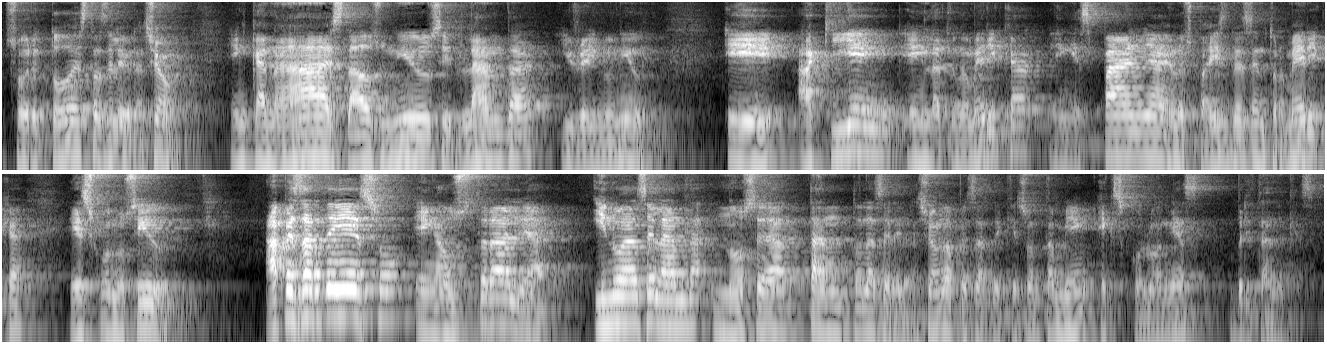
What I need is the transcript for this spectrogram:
sobre todo esta celebración. En Canadá, Estados Unidos, Irlanda y Reino Unido. Eh, aquí en, en, Latinoamérica, en España, en los países de Centroamérica, es conocido. A pesar de eso, en Australia y Nueva Zelanda no se da tanto la celebración, a pesar de que son también excolonias británicas.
